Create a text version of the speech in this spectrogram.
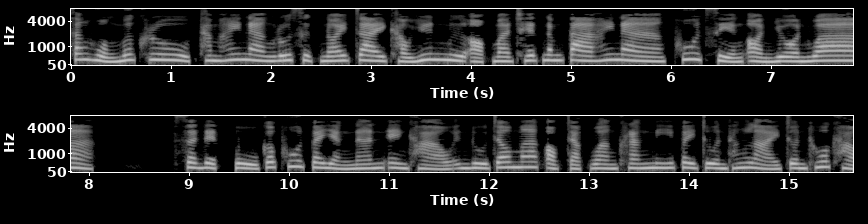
สั่งห่วงเมื่อครู่ทำให้นางรู้สึกน้อยใจ เขายื่นมือออกมาเช็ดน้ำตาให้นาง พูดเสียงอ่อนโยนว่า เสด็จปู่ก็พูดไปอย่างนั้นเองเขาเอ็นดูเจ้ามากออกจากวังครั้งนี้ไปจวนทั้งหลายจนทั่วเขา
